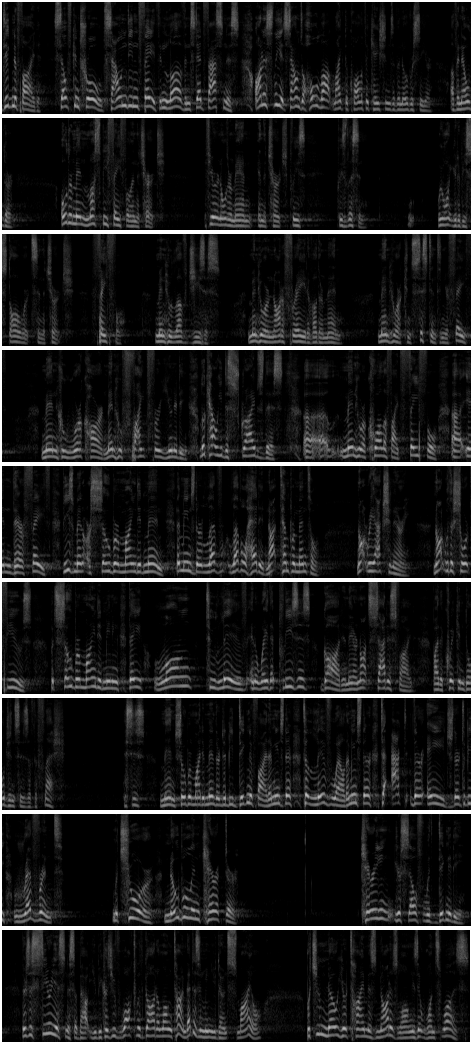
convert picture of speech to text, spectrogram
dignified, self controlled, sound in faith, in love, and steadfastness. Honestly, it sounds a whole lot like the qualifications of an overseer, of an elder. Older men must be faithful in the church. If you're an older man in the church, please, please listen. We want you to be stalwarts in the church, faithful, men who love Jesus, men who are not afraid of other men, men who are consistent in your faith, men who work hard, men who fight for unity. Look how he describes this uh, uh, men who are qualified, faithful uh, in their faith. These men are sober minded men. That means they're lev- level headed, not temperamental, not reactionary, not with a short fuse, but sober minded, meaning they long to live in a way that pleases God and they are not satisfied by the quick indulgences of the flesh. This is men, sober minded men. They're to be dignified. That means they're to live well. That means they're to act their age. They're to be reverent, mature, noble in character, carrying yourself with dignity. There's a seriousness about you because you've walked with God a long time. That doesn't mean you don't smile, but you know your time is not as long as it once was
